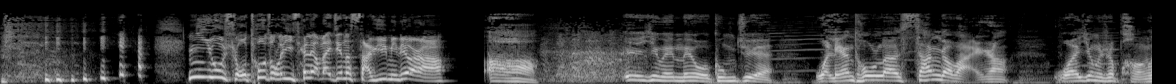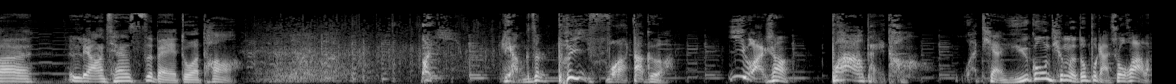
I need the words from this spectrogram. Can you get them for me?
你用手偷走了一千两百斤的撒玉米粒儿啊？啊。因为没有工具，我连偷了三个晚上，我硬是捧了两千四百多趟。哎呦，两个字佩服啊，大哥！一晚上八百趟，我天，愚公听了都不敢说话了。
